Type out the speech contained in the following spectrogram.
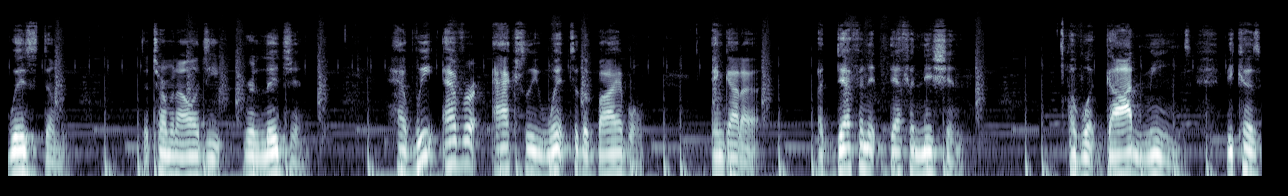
wisdom, the terminology religion. Have we ever actually went to the Bible and got a, a definite definition of what God means? Because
